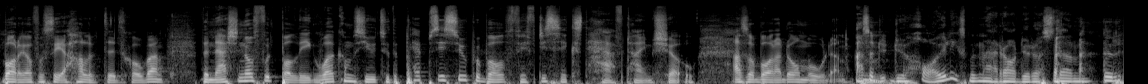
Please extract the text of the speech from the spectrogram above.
Bara jag får se halvtidsshowen. The National Football League welcomes you to the Pepsi Super Bowl 56th halftime show. Alltså bara de orden. Alltså Mm. du, du har ju liksom den här radiorösten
